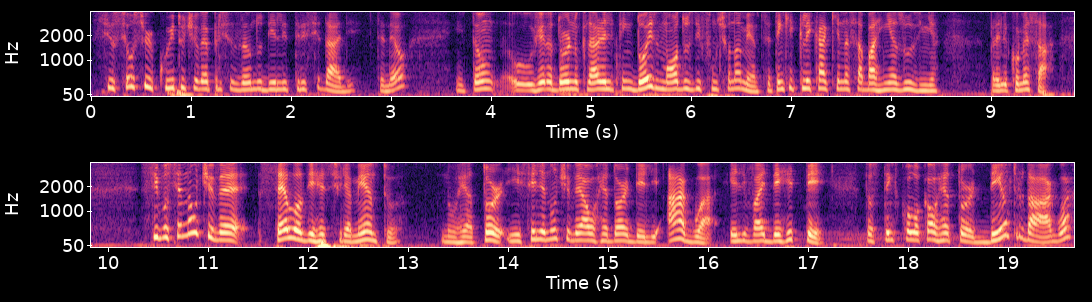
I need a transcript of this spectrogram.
se o seu circuito estiver precisando de eletricidade, entendeu? Então, o gerador nuclear ele tem dois modos de funcionamento. Você tem que clicar aqui nessa barrinha azulzinha para ele começar. Se você não tiver célula de resfriamento no reator e se ele não tiver ao redor dele água, ele vai derreter. Então você tem que colocar o reator dentro da água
